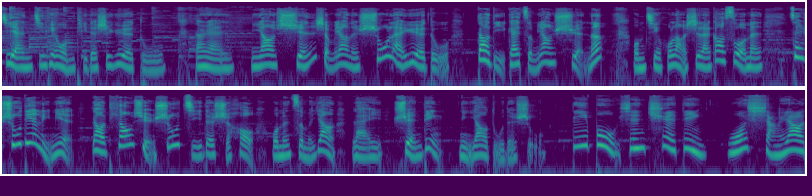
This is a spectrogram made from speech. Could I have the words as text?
既然今天我们提的是阅读，当然你要选什么样的书来阅读，到底该怎么样选呢？我们请胡老师来告诉我们，在书店里面要挑选书籍的时候，我们怎么样来选定你要读的书？第一步，先确定。我想要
